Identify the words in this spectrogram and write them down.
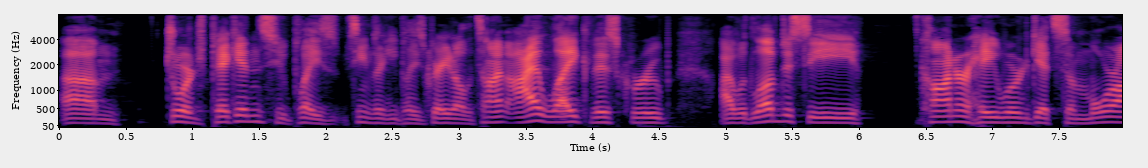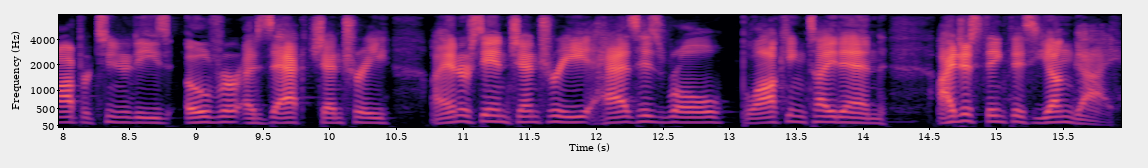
um, George Pickens, who plays seems like he plays great all the time. I like this group. I would love to see Connor Heyward get some more opportunities over a Zach Gentry. I understand Gentry has his role blocking tight end. I just think this young guy,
